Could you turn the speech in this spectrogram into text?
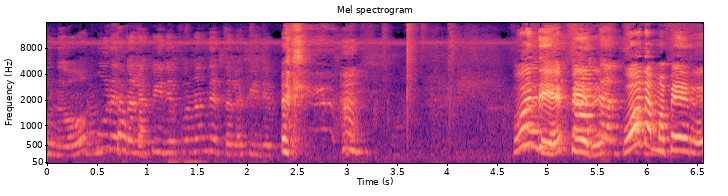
ದಾನೆ ಹುನು ಪೂರೆ ತಲ ಪೀದೆ ಪುನಂದೆ ತಲ ಪೀದೆ ಒಂದೇ ಪೇರು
